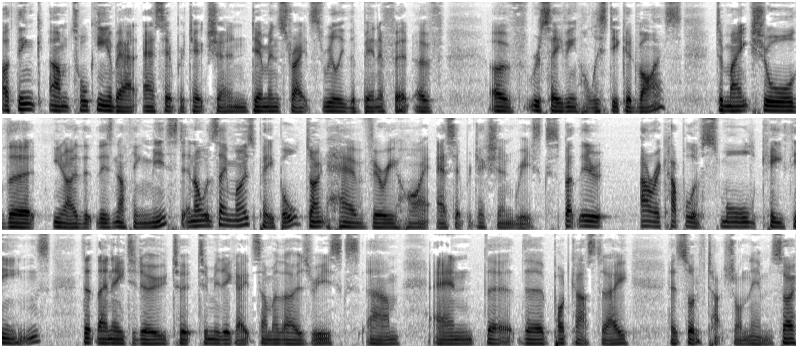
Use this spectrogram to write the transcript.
I think um, talking about asset protection demonstrates really the benefit of of receiving holistic advice to make sure that you know that there's nothing missed. And I would say most people don't have very high asset protection risks, but there are a couple of small key things that they need to do to, to mitigate some of those risks. Um, and the, the podcast today has sort of touched on them. So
